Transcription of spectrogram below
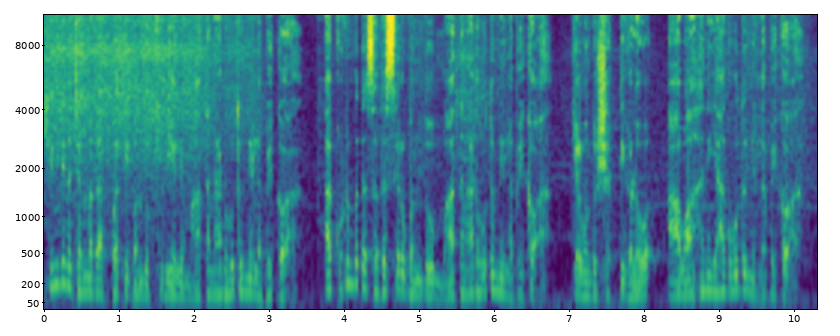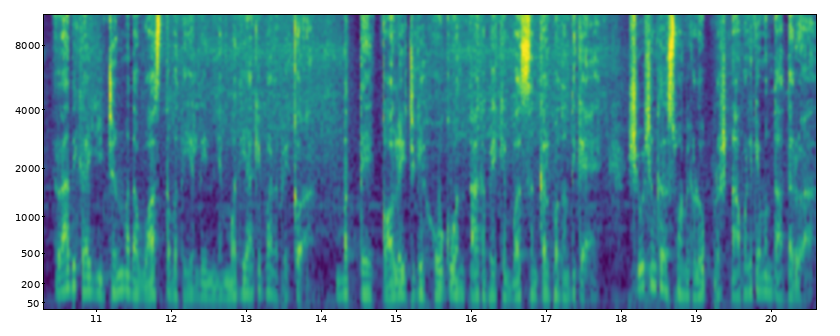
ಹಿಂದಿನ ಜನ್ಮದ ಪತಿ ಬಂದು ಕಿವಿಯಲ್ಲಿ ಮಾತನಾಡುವುದು ನಿಲ್ಲಬೇಕು. ಆ ಕುಟುಂಬದ ಸದಸ್ಯರು ಬಂದು ಮಾತನಾಡುವುದು ನಿಲ್ಲಬೇಕು. ಕೆಲವೊಂದು ಶಕ್ತಿಗಳು ಆವಾಹನೆಯಾಗುವುದು ನಿಲ್ಲಬೇಕು. ರಾಧಿಕಾ ಈ ಜನ್ಮದ ವಾಸ್ತವತೆಯಲ್ಲಿ ನೆಮ್ಮದಿಯಾಗಿ ಬಾಳಬೇಕು. ಮತ್ತೆ ಕಾಲೇಜಿಗೆ ಹೋಗುವಂತಾಗಬೇಕೆಂಬ ಸಂಕಲ್ಪದೊಂದಿಗೆ ಶಿವಶಂಕರ ಸ್ವಾಮಿಗಳು ಪ್ರಶ್ನಾವಳಿಗೆ ಮುಂದಾದರು.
